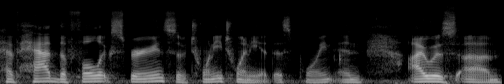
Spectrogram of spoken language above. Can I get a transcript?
have had the full experience of 2020 at this point. And I was. Um,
